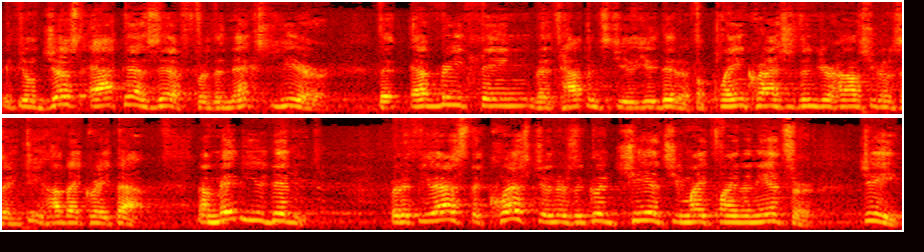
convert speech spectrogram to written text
if you'll just act as if for the next year that everything that happens to you, you did it. If a plane crashes into your house, you're going to say, gee, how'd I create that? Now, maybe you didn't. But if you ask the question, there's a good chance you might find an answer. Gee,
